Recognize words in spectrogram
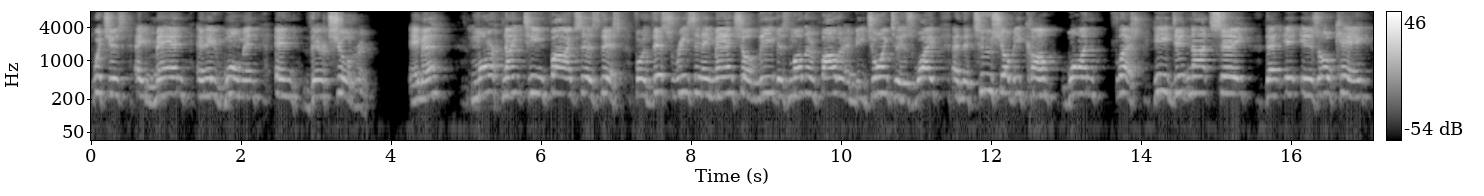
which is a man and a woman and their children. Amen. Mark 19, 5 says this, For this reason a man shall leave his mother and father and be joined to his wife, and the two shall become one flesh. He did not say that it is okay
